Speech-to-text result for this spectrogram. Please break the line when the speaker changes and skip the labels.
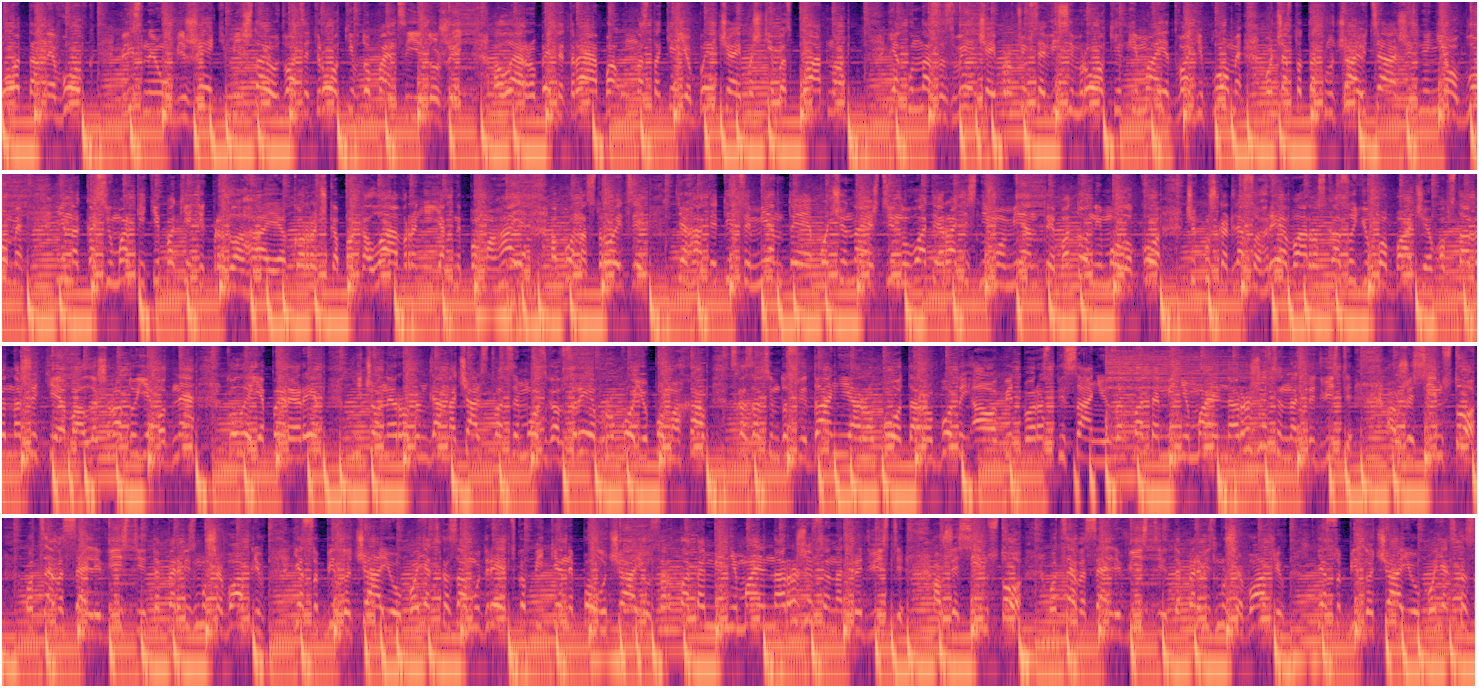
робота, не вовк, в ліс не убіжить. Мічтаю в 20 років до пенсії дожить. Але робити треба, у нас такий обичай, почти безплатно. Як у нас зазвичай, провчився 8 років і має два дипломи, бо часто так случаються жизненні обломи. І на касі в маркеті пакетик предлагає. Корочка бакалавра ніяк не помагає, або на стройці тягати ті цементи. Починаєш цінувати радісні моменти, батон і молоко, чи кушка для согрева. Розказую, побачив, обставина життєва. Лиш радує одне, коли є перерив. Нічого не робим для начальства, це мозга взрив. Рукою помахав, сказав всім до свідання. Робота, роботи, а обід по. Зарплата мінімальна, рожиться на 3200, а вже 700, оце веселі вісті. Тепер візьму ще вафлів, я собі до чаю. Бо як сказав мудрець, копійки не получаю. Зарплата мінімальна, рожиться на 3200, а вже 700, оце веселі вісті. Тепер візьму ще вафлів, я собі до чаю. Бо як сказав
